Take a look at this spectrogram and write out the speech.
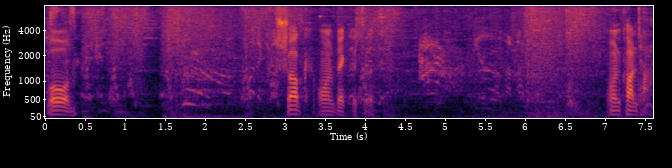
Boom. Schock und weg bitte. Und Konter.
